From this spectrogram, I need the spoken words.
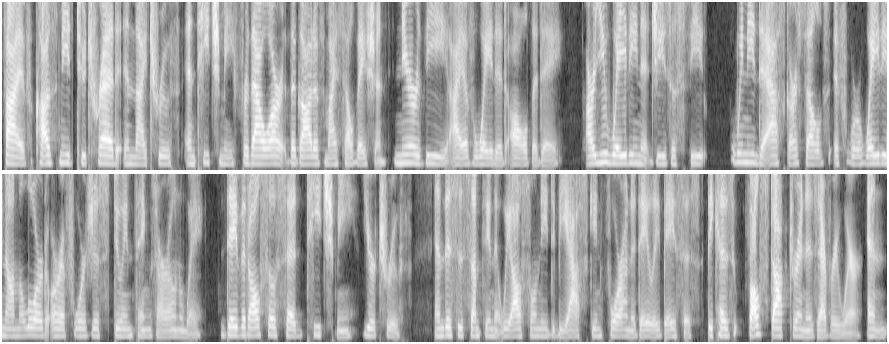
5. Cause me to tread in thy truth and teach me, for thou art the God of my salvation. Near thee I have waited all the day. Are you waiting at Jesus' feet? We need to ask ourselves if we're waiting on the Lord or if we're just doing things our own way. David also said, Teach me your truth. And this is something that we also need to be asking for on a daily basis because false doctrine is everywhere and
